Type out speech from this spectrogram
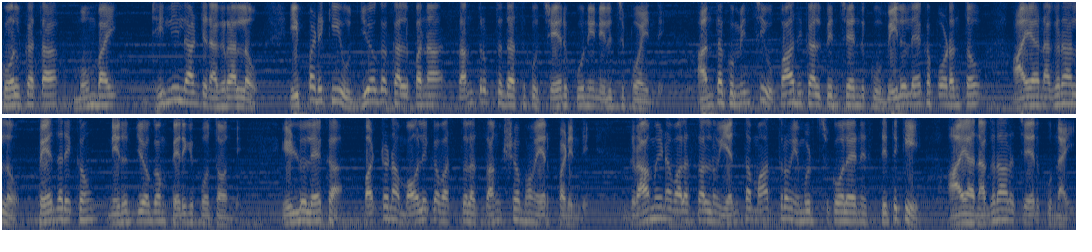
కోల్కతా ముంబై ఢిల్లీ లాంటి నగరాల్లో ఇప్పటికీ ఉద్యోగ కల్పన సంతృప్త దశకు చేరుకుని నిలిచిపోయింది. అంతకు మించి ఉపాధి కల్పించేందుకు వీలు లేకపోవడంతో ఆయా నగరాల్లో పేదరికం నిరుద్యోగం పెరిగిపోతోంది. ఇళ్ళు లేక పట్టణ మౌలిక వస్తువుల సంక్షోభం ఏర్పడింది. గ్రామీణ వలసలను ఎంత మాత్రం ఇముడ్చుకోలేని స్థితికి ఆయా నగరాలు చేరుకున్నాయి.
